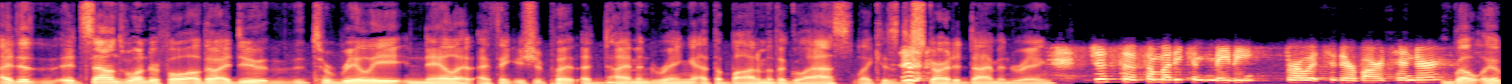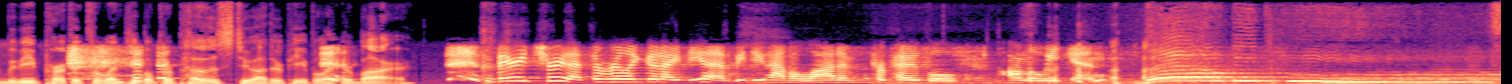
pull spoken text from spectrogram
I did. It sounds wonderful. Although I do to really nail it, I think you should put a diamond ring at the bottom of the glass, like his discarded diamond ring. just so somebody can maybe throw it to their bartender. Well, it would be perfect for when people propose to other people at your bar. Very true. That's a really good idea. We do have a lot of proposals on the weekend. There'll be peace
